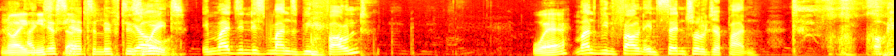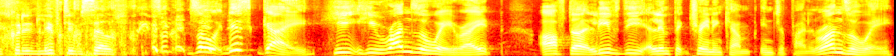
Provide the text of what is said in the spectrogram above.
No, I, I missed guess he had to lift his Yo, weight. Imagine this man's been found. Where? Man's been found in central Japan. Oh, he couldn't lift himself. so, so this guy he he runs away right after leaves the Olympic training camp in Japan runs away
